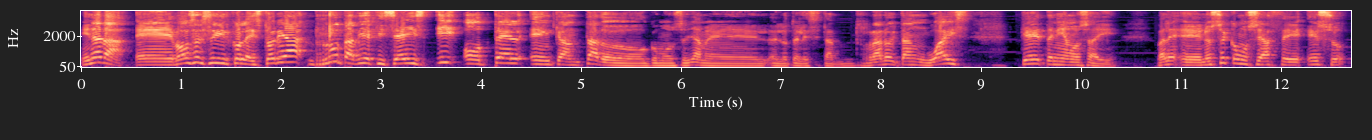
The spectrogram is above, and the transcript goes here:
Y nada, eh, vamos a seguir con la historia Ruta 16 y Hotel Encantado Como se llame el, hotel ese tan raro y tan guays Que teníamos ahí ¿Vale? Eh, no sé cómo se hace eso,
